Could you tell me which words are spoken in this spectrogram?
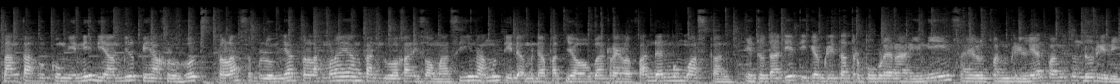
Langkah hukum ini diambil pihak Luhut setelah sebelumnya telah melayangkan dua kali somasi namun tidak mendapat jawaban relevan dan memuaskan. Itu tadi tiga berita terpopuler hari ini. Saya Lutfan Brilian pamit undur diri.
